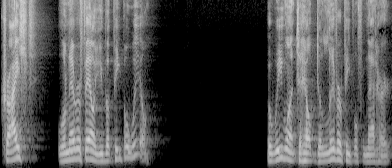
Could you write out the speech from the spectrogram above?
Christ will never fail you, but people will. But we want to help deliver people from that hurt.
